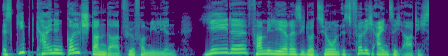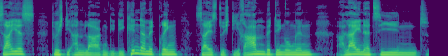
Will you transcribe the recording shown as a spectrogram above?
Es gibt keinen Goldstandard für Familien. Jede familiäre Situation ist völlig einzigartig, sei es durch die Anlagen, die die Kinder mitbringen, sei es durch die Rahmenbedingungen, alleinerziehend,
